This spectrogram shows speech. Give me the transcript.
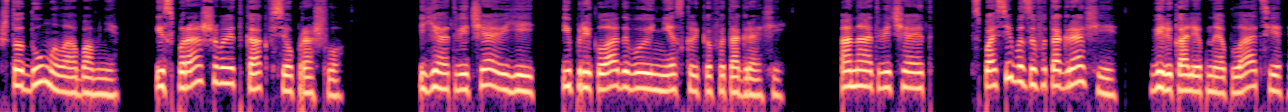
что думала обо мне, и спрашивает, как все прошло. Я отвечаю ей и прикладываю несколько фотографий. Она отвечает «Спасибо за фотографии, великолепное платье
